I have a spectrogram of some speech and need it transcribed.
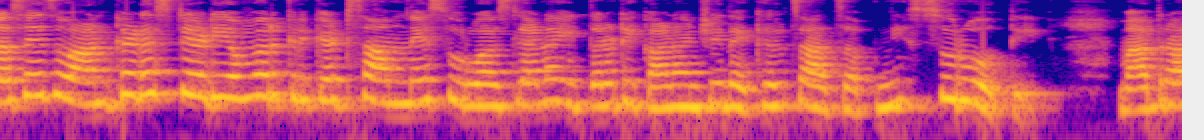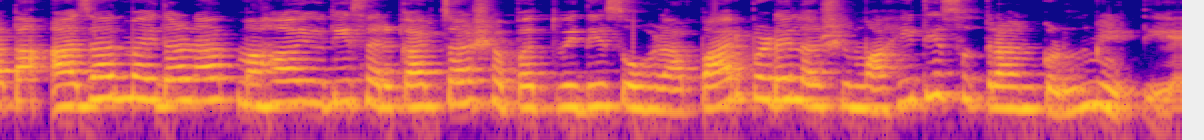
तसेच वानखेडे स्टेडियमवर क्रिकेट सामने सुरू असल्यानं इतर ठिकाणांची देखील चाचपणी सुरू होती. मात्र आता आझाद मैदानात महायुती सरकारचा शपथविधी सोहळा पार पडेल अशी माहिती सूत्रांकडून मिळतीये.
